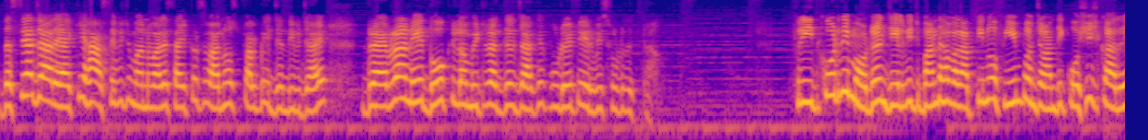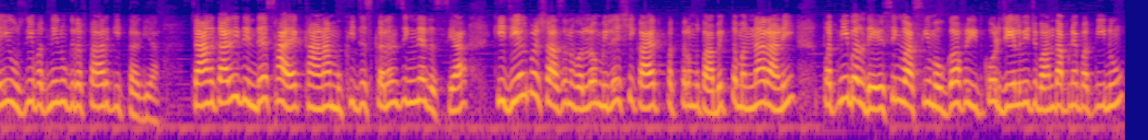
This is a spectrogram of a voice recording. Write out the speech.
ਦੱਸਿਆ ਜਾ ਰਿਹਾ ਹੈ ਕਿ ਹਾਦਸੇ ਵਿੱਚ ਮਰਨ ਵਾਲੇ ਸਾਈਕਲ ਸਵਾਰ ਨੂੰ ਹਸਪਤਾਲ ਭੇਜਣ ਦੀ ਬਜਾਏ ਡਰਾਈਵਰਾਂ ਨੇ 2 ਕਿਲੋਮੀਟਰ ਅੱਗੇ ਜਾ ਕੇ ਕੂੜੇ ਢੇਰ ਵਿੱਚ ਸੁੱਟ ਦਿੱਤਾ। ਫਰੀਦਕੋਟ ਦੀ ਮਾਡਰਨ ਜੇਲ੍ਹ ਵਿੱਚ ਬੰਦ ਹਵਾਲਾਤੀ ਨੂੰ ਅਫੀਮ ਪਹੁੰਚਾਉਣ ਦੀ ਕੋਸ਼ਿਸ਼ ਕਰ ਰਹੀ ਉਸ ਦੀ ਪਤਨੀ ਨੂੰ ਗ੍ਰਿਫਤਾਰ ਕੀਤਾ ਗਿਆ। ਜਾਣਕਾਰੀ ਦਿੰਦੇ ਸਹਾਇਕ ਥਾਣਾ ਮੁਖੀ ਜਸਕਰਨ ਸਿੰਘ ਨੇ ਦੱਸਿਆ ਕਿ ਜੇਲ੍ਹ ਪ੍ਰਸ਼ਾਸਨ ਵੱਲੋਂ ਮਿਲੇ ਸ਼ਿਕਾਇਤ ਪੱਤਰ ਮੁਤਾਬਿਕ ਤਮੰਨਾ ਰਾਣੀ, ਪਤਨੀ ਬਲਦੇਵ ਸਿੰਘ ਵਾਸੀ ਮੋਗਾ ਫਰੀਦਕੋਟ ਜੇਲ੍ਹ ਵਿੱਚ ਬੰਦ ਆਪਣੇ ਪਤੀ ਨੂੰ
